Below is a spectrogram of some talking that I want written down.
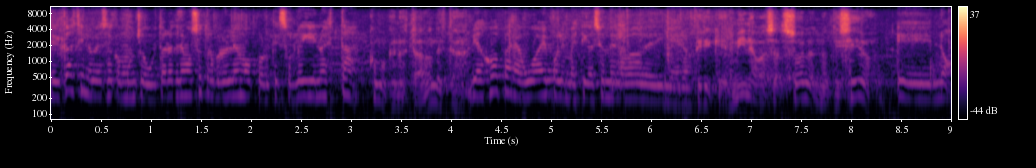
El casting lo voy a hacer con mucho gusto. Ahora tenemos otro problema porque Sorlegui no está. ¿Cómo que no está? ¿Dónde está? Viajó a Paraguay por la investigación del lavado de dinero. ¿Pero y que Mina va a ser sola el noticiero? Eh, no,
